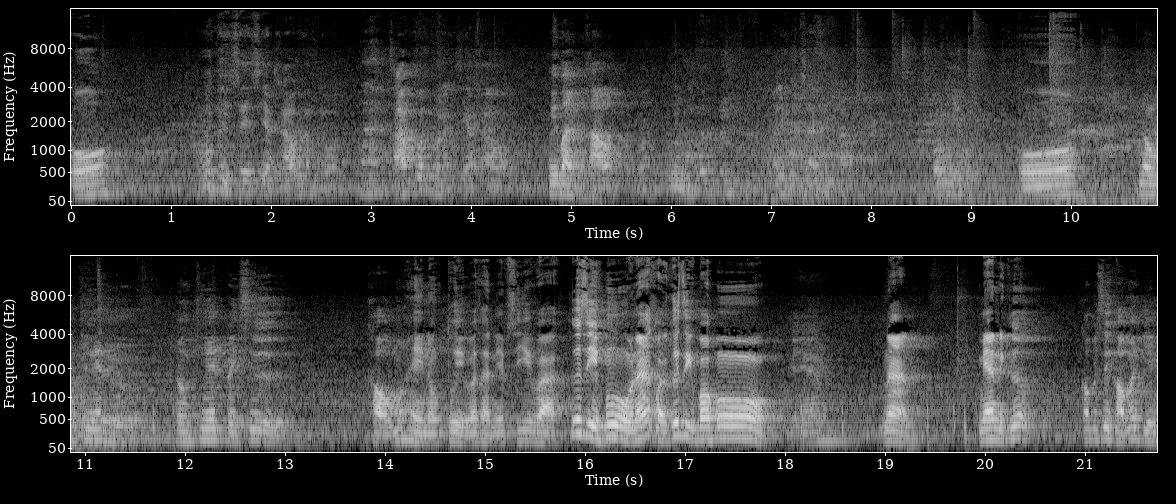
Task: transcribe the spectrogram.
โอ้มันคือเสียเขาทำเนาะสามคนคนละเสียเขาไม่บันกับเขาอืมอันนี้ผมใส่เขาเหี่ยวโอ้น้องเคสน้องเคสไปซื้อ เขามาให้น้องตุ้ยว่าสันเอฟซีว่า คือสีหูนะข่อยคือสีบ่หูแม่นั่น แม่นนี่คือ เขาไปซื้อเขามากิน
